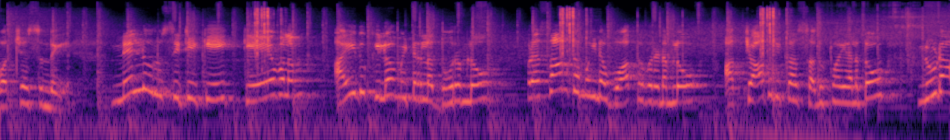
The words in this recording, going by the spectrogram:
వచ్చేసింది. నెల్లూరు సిటీకి కేవలం ఐదు కిలోమీటర్ల దూరంలో ప్రశాంతమైన వాతావరణంలో అత్యాధునిక సదుపాయాలతో నుడా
